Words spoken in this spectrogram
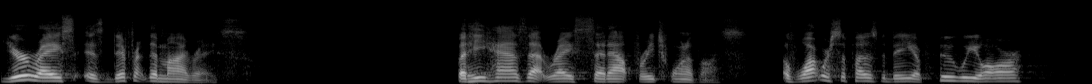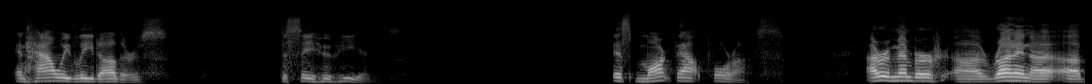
Your race is different than my race. But He has that race set out for each one of us of what we're supposed to be, of who we are, and how we lead others to see who He is. It's marked out for us. I remember uh, running a, a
